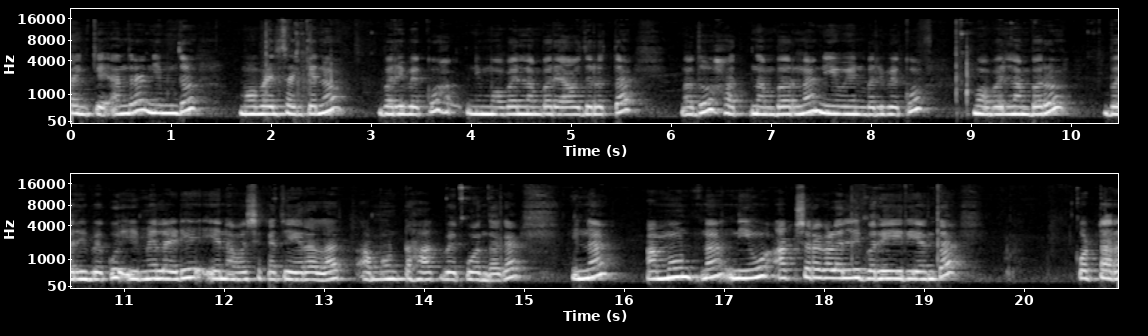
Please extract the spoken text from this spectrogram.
ಸಂಖ್ಯೆ, ಅಂದರೆ ನಿಮ್ಮದು ಮೊಬೈಲ್ ಸಂಖ್ಯೆನೂ ಬರಿಬೇಕು. ನಿಮ್ಮ ಮೊಬೈಲ್ ನಂಬರ್ ಯಾವುದಿರುತ್ತೋ ಅದು ಹತ್ತು ನಂಬರ್ನ ನೀವೇನು ಬರಿಬೇಕು? ಮೊಬೈಲ್ ನಂಬರು ಬರಿಬೇಕು. ಇಮೇಲ್ ಐ ಡಿ ಏನು ಅವಶ್ಯಕತೆ ಇರಲ್ಲ, ಅಮೌಂಟ್ ಹಾಕಬೇಕು ಅಂದಾಗ. ಇನ್ನು ಅಮೌಂಟ್ನ ನೀವು ಅಕ್ಷರಗಳಲ್ಲಿ ಬರೆಯಿರಿ ಅಂತ ಕೊಟ್ಟಾರ.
